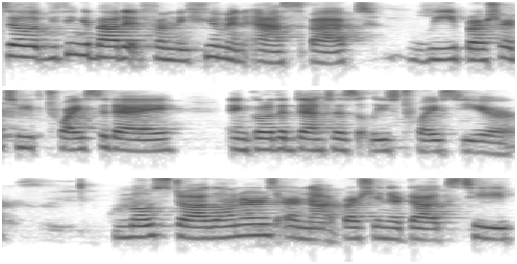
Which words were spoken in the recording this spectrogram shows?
So, if you think about it from the human aspect, we brush our teeth twice a day and go to the dentist at least twice a year. Most dog owners are not brushing their dog's teeth,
